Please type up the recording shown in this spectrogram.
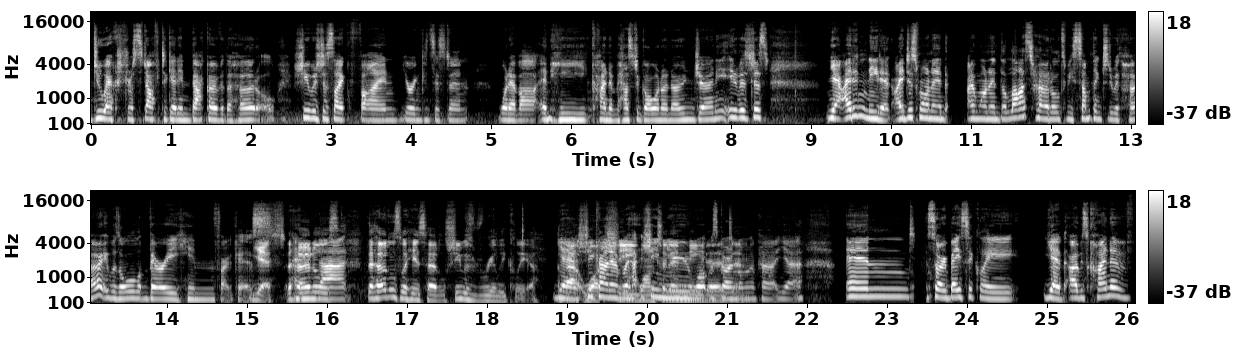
do extra stuff to get him back over the hurdle. She was just like, "Fine, you're inconsistent." Whatever, and he kind of has to go on an own journey. It was just, yeah, I didn't need it. I just wanted I wanted the last hurdle to be something to do with her. It was all very him focused. Yes, the hurdles. that- the hurdles were his hurdles. She was really clear. yeah, about she what kind of she, she, knew what was going and- on with her. Yeah, and so basically, yeah, I was kind of.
